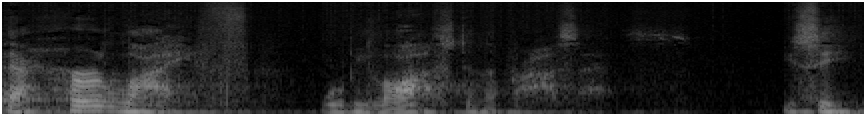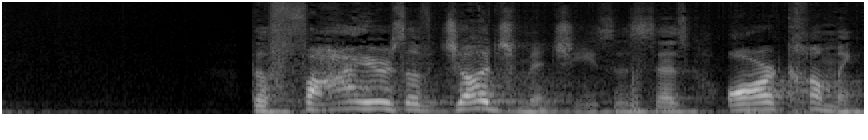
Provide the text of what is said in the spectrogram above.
that her life will be lost in the process. You see, the fires of judgment, Jesus says, are coming.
